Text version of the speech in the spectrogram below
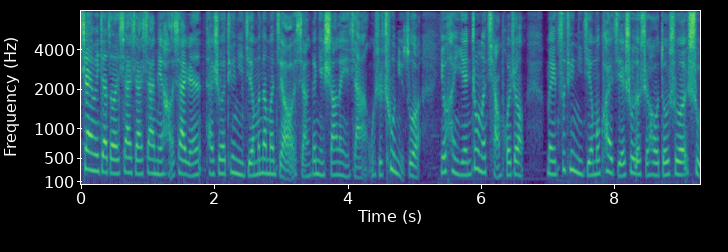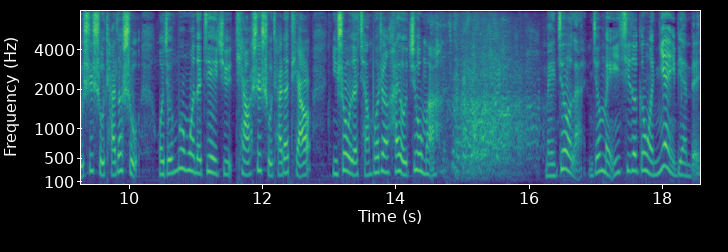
下一位叫做夏夏，下面好吓人。他说听你节目那么久，想跟你商量一下。我是处女座，有很严重的强迫症。每次听你节目快结束的时候，都说薯是薯条的薯，我就默默的接一句条是薯条的条。你说我的强迫症还有救吗？没救了，你就每一期都跟我念一遍呗。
